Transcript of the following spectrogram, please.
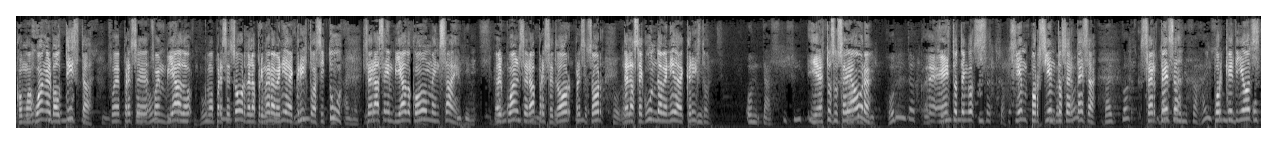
como a Juan el Bautista fue, fue enviado como precesor de la primera venida de Cristo, así tú serás enviado con un mensaje, el cual será precesor de la segunda venida de Cristo. Y esto sucede ahora. Eh, esto tengo 100% certeza. Certeza porque Dios eh,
